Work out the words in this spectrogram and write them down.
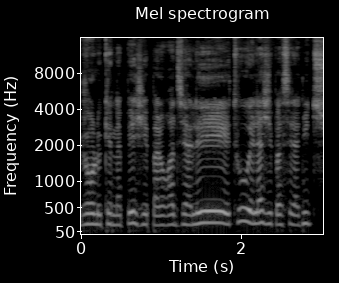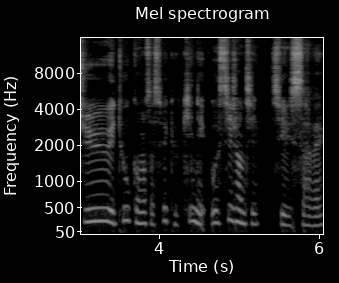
genre le canapé, j'ai pas le droit d'y aller et tout. Et là, j'ai passé la nuit dessus et tout. Comment ça se fait que Kin est aussi gentil? S'il savait,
